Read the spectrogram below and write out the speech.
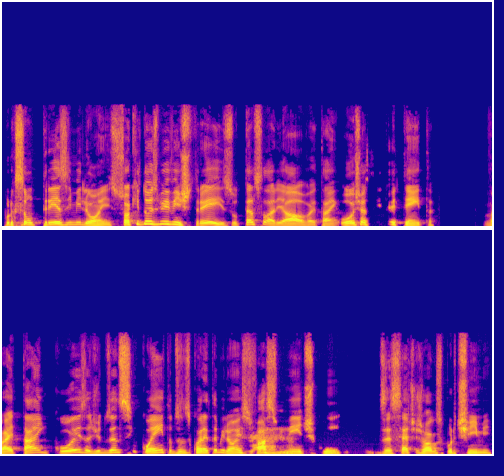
porque são 13 milhões. Só que em 2023, o teto salarial vai estar, tá em, hoje é 180, vai estar tá em coisa de 250, 240 milhões facilmente, com 17 jogos por time.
